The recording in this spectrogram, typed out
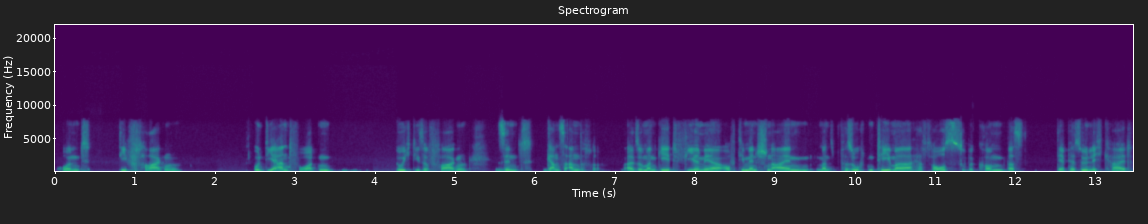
Und die Fragen und die Antworten durch diese Fragen sind ganz andere. Also man geht viel mehr auf die Menschen ein, man versucht ein Thema herauszubekommen, was der Persönlichkeit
